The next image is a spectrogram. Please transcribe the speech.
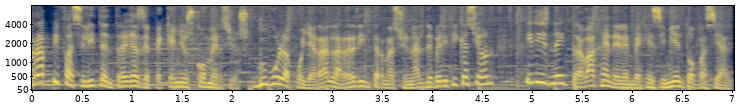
Rappi facilita entregas de pequeños comercios, Google apoyará la red internacional de verificación y Disney trabaja en el envejecimiento facial.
